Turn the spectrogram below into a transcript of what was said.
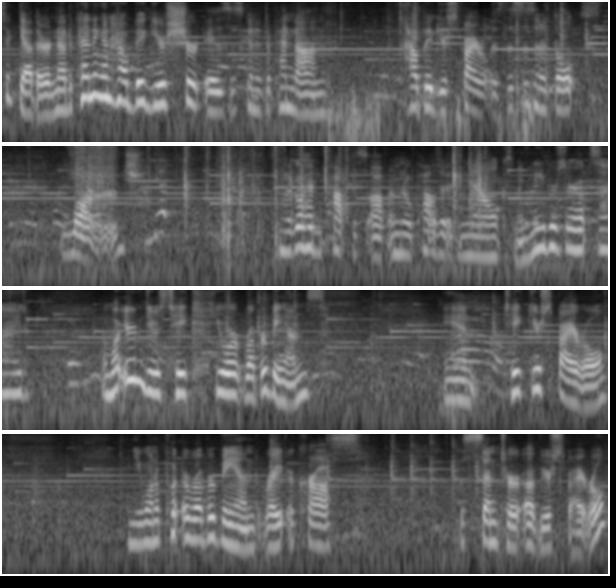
together. Now depending on how big your shirt is, it's going to depend on how big your spiral is. This is an adult's large. I'm going to go ahead and pop this off. I'm going to apologize now because my neighbors are outside. And what you're going to do is take your rubber bands and take your spiral and you want to put a rubber band right across the center of your spiral.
